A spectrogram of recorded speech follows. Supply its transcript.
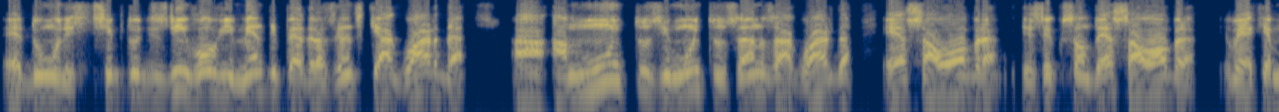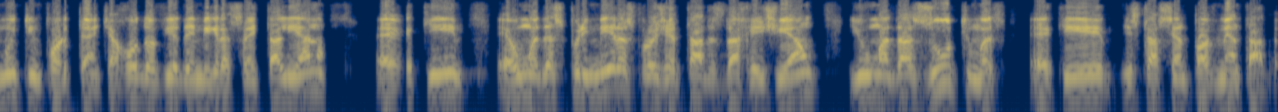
é, do município, do desenvolvimento de Pedras Grandes, que aguarda há, há, muitos e muitos anos aguarda essa obra, execução dessa obra, é, que é muito importante. A rodovia da imigração italiana, é, que é uma das primeiras projetadas da região e uma das últimas é, que está sendo pavimentada.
